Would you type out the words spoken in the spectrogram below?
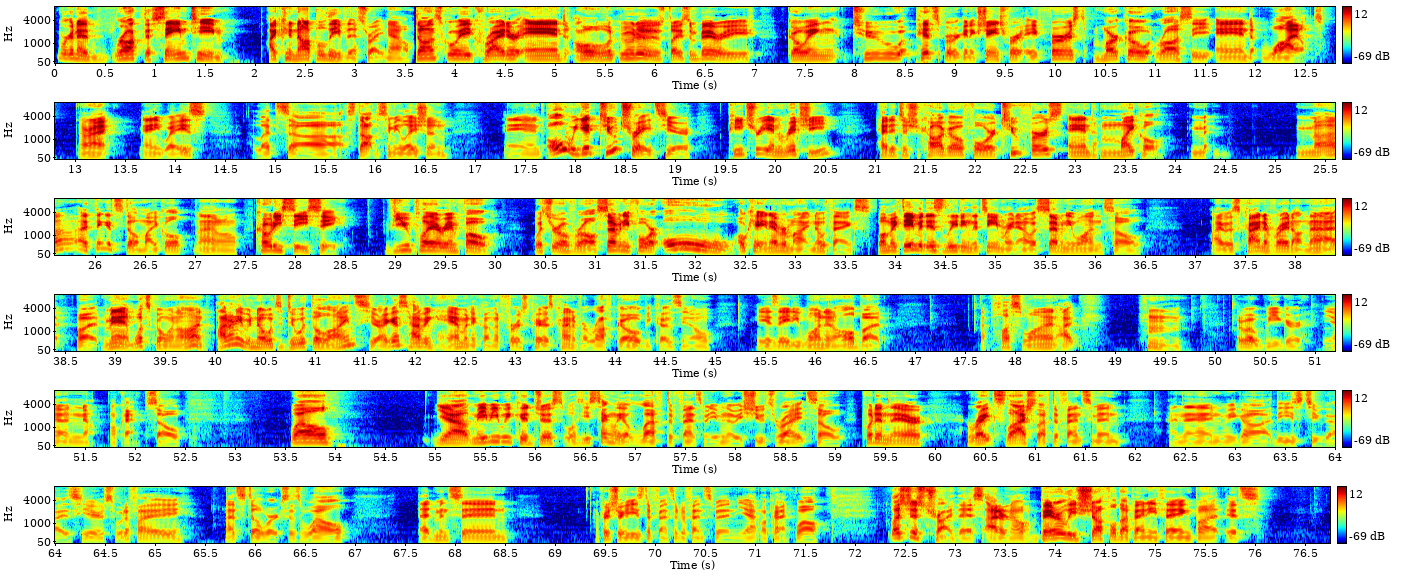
We're gonna rock the same team. I cannot believe this right now. Donskoy, Kreider, and oh, look who it is, Tyson Barrie, going to Pittsburgh in exchange for a first, Marco Rossi, and Wild. All right. Anyways, let's uh, stop the simulation. And oh, we get two trades here. Petry and Ritchie headed to Chicago for two firsts and Michael. M uh, I think it's still Michael. I don't know. Cody Ceci. View player info. What's your overall? 74. Oh, okay, never mind. No thanks. Well, McDavid is leading the team right now with 71, so I was kind of right on that. But man, what's going on? I don't even know what to do with the lines here. I guess having Hamonic on the first pair is kind of a rough go because, you know, he is 81 and all, but that plus one, I, hmm. What about Weegar? Yeah, no. Okay, so, well, yeah, maybe we could just, well, he's technically a left defenseman, even though he shoots right. So put him there, right slash left defenseman. And then we got these two guys here. So what if I, that still works as well. Edmondson, I'm pretty sure he's defensive defenseman. Yeah, okay. Well, let's just try this. I don't know. Barely shuffled up anything, but it's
